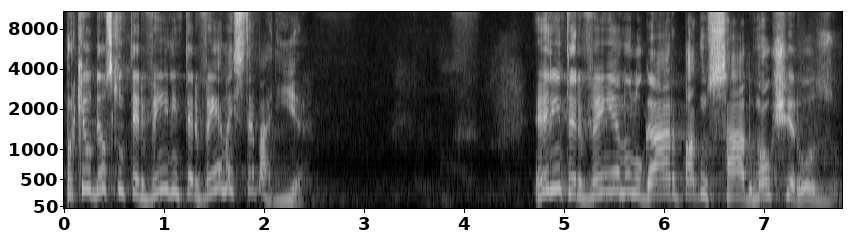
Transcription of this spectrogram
Porque o Deus que intervém, ele intervém na estrebaria. Ele intervém no lugar bagunçado, mal cheiroso.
